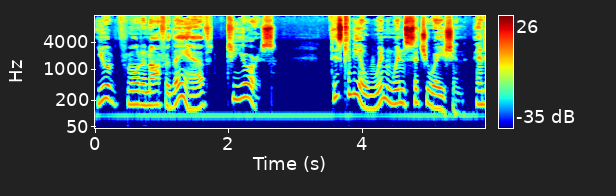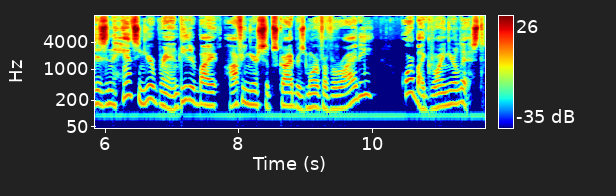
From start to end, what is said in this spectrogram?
you would promote an offer they have to yours. This can be a win win situation and is enhancing your brand either by offering your subscribers more of a variety or by growing your list.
